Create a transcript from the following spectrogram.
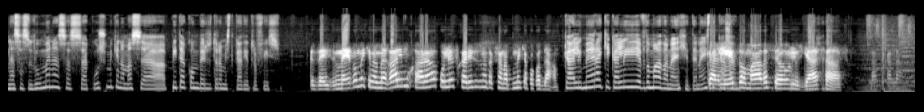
να σας δούμε, να σας ακούσουμε και να μας πείτε ακόμη περισσότερα μυστικά διατροφής. Δεσμεύομαι και με μεγάλη μου χαρά πολύ ευχαρίστως να τα ξαναπούμε και από κοντά. Καλημέρα και καλή εβδομάδα να έχετε. Να είστε Καλή καλά. εβδομάδα σε όλους. Γεια σας. Να είστε καλά.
